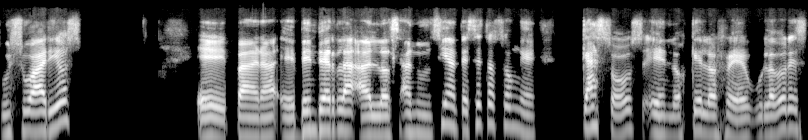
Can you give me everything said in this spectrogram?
usuarios para venderla a los anunciantes. Estos son casos en los que los reguladores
